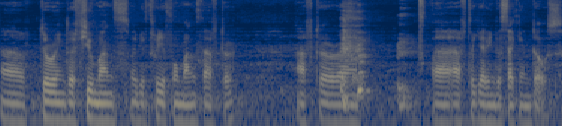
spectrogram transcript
uh, during the few months, maybe three or four months after, after, uh, after getting the second dose.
